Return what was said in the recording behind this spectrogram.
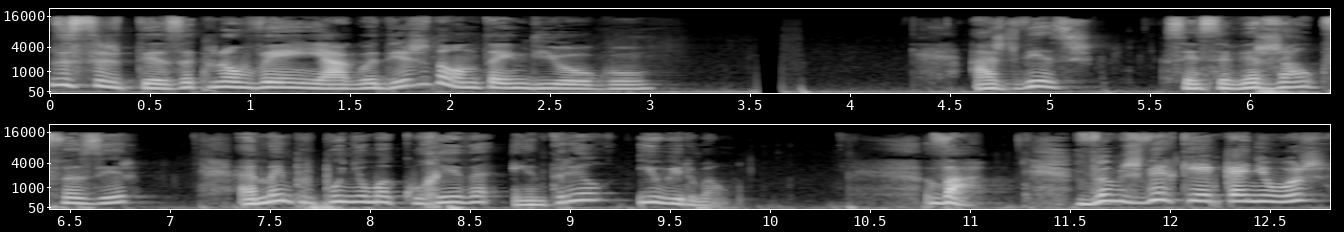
De certeza que não vêem água desde ontem, Diogo. Às vezes, sem saber já o que fazer, a mãe propunha uma corrida entre ele e o irmão. Vá, vamos ver quem é que ganha hoje?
